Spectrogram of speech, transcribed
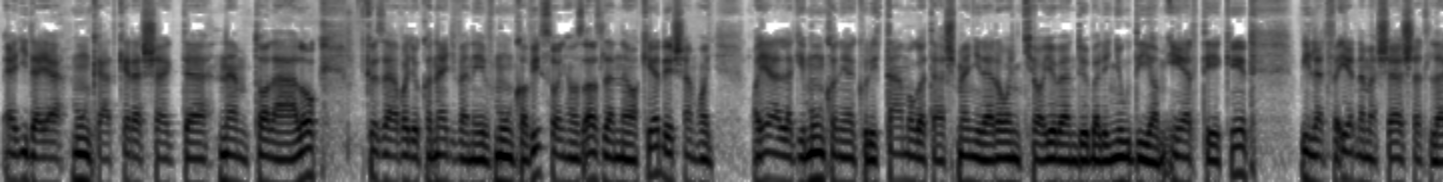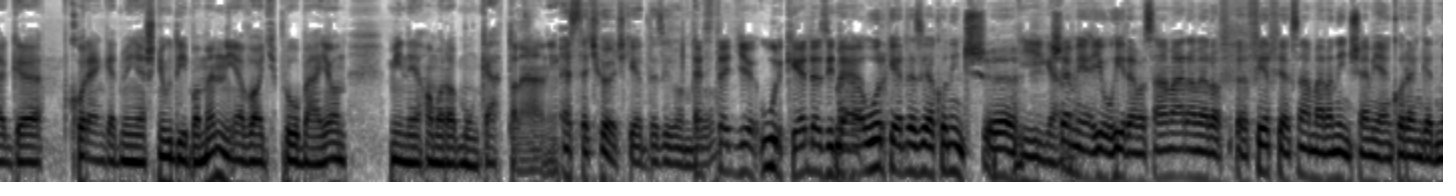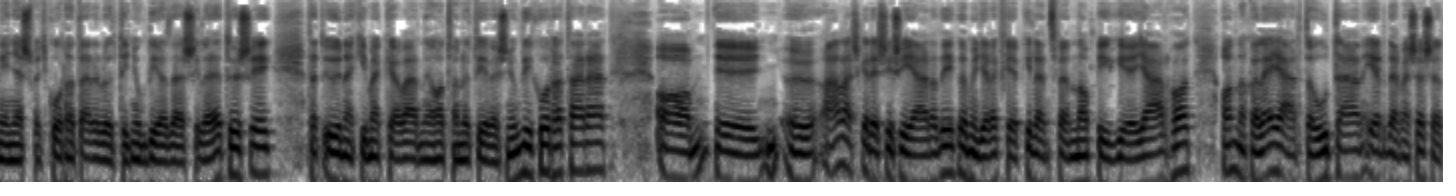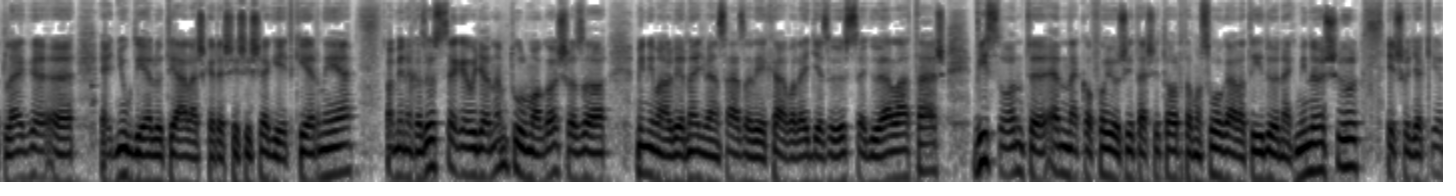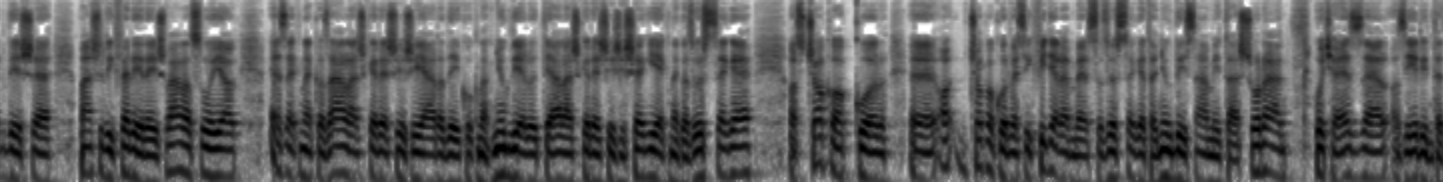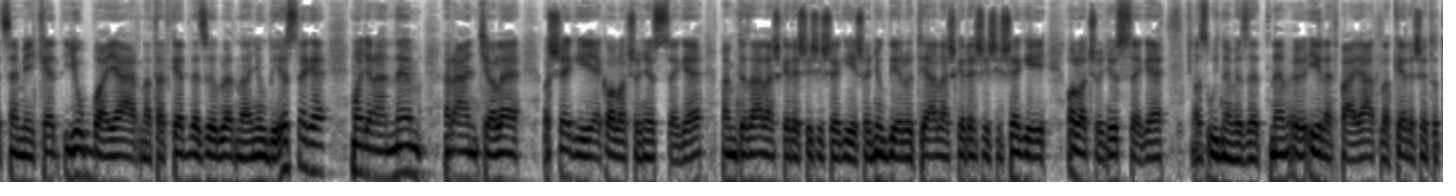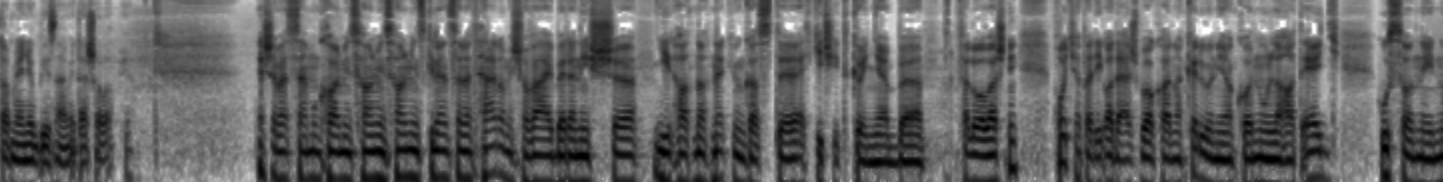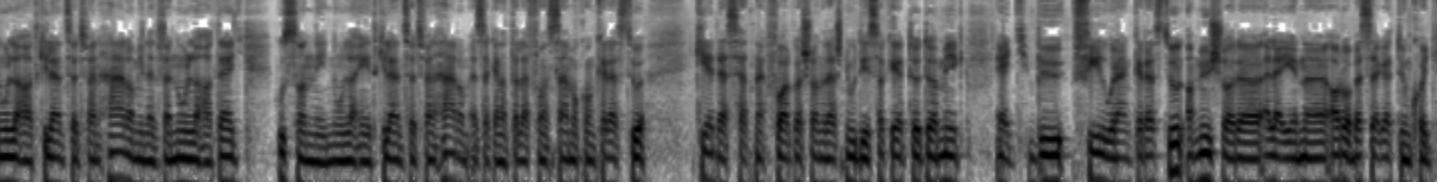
egy ideje munkát keresek, de nem találok. Közel vagyok a 40 év munkaviszonyhoz, az lenne a kérdésem, hogy a jelenlegi munkanélküli támogatás mennyire rontja a jövendőbeli nyugdíjam értékét, illetve érdemes esetleg korengedményes nyugdíjba mennie, vagy próbáljon minél hamarabb munkát találni. Ezt egy hölgy kérdezi, gondolom. Ezt egy úr kérdezi, de... Mert ha úr kérdezi, akkor nincs Igen. semmilyen jó hírem a számára, mert a férfiak számára nincs semmilyen korengedményes vagy korhatár előtti nyugdíjazási lehetőség, tehát ő neki meg kell várni a 65 éves nyugdíjkorhatárát. A ö, ö, álláskeresési járadék, ami ugye legfeljebb 90 napig járhat, annak a lejárta után érdemes esetleg egy nyugdíj előtti álláskeresési segélyt kérnie, aminek az összege ugye nem túl magas, az a minimálbér 40%-ával egyező összegű ellátás, viszont ennek a folyósítási tartalma szolgálati időnek minősül, és hogy a kérdése második felére is válaszoljak, ezeknek az álláskeresési járadékoknak, nyugdíj előtti álláskeresési segélyeknek az összege, az csak akkor, csak akkor veszik figyelembe ezt az összeget a nyugdíjszámítás során, hogyha ezzel az érintett személy jobban járna, tehát kedvezőbb lenne a nyugdíj összege, magyarán nem rántja le a segélyek alacsony összege, mármint az álláskeresési segély és a nyugdíj előtti álláskeresési segély alacsony összege az úgynevezett nem, életpálya átlag keresetet, ami a nyugdíjszámítás alapja. SMS számunk 30 30 30 95 3, és a Viberen is írhatnak nekünk, azt egy kicsit könnyebb felolvasni. Hogyha pedig adásba akarnak kerülni, akkor 061 24 06 953, illetve 061 24 07 953, ezeken a telefonszámokon keresztül kérdezhetnek Farkas András nyugdíjszakértőtől még egy bő fél órán keresztül. A műsor elején arról beszélgettünk, hogy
